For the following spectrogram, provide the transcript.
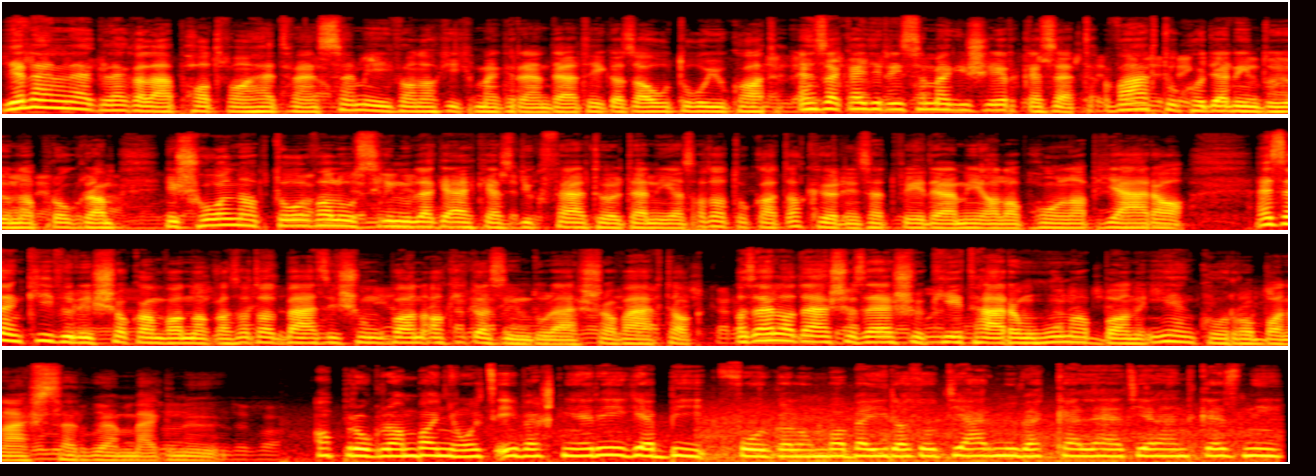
Jelenleg legalább 60-70 személy van, akik megrendelték az autójukat. Ezek egy része meg is érkezett. Vártuk, hogy elinduljon a program, és holnaptól valószínűleg elkezdjük feltölteni az adatokat a Környezetvédelmi Alap honlapjára. Ezen kívül is sokan vannak az adatbázisunkban, akik az indulásra vártak. Az eladás az első két-három hónapban ilyenkor robbanásszerűen megnő. A programban 8 évesnél régebbi, forgalomba beiratott járművekkel lehet jelentkezni.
